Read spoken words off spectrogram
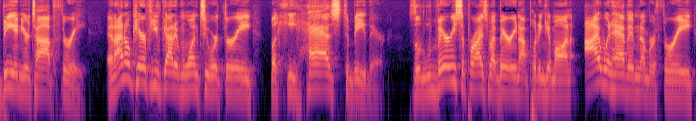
be in your top three. And I don't care if you've got him one, two, or three, but he has to be there. So very surprised by Berry not putting him on. I would have him number three.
